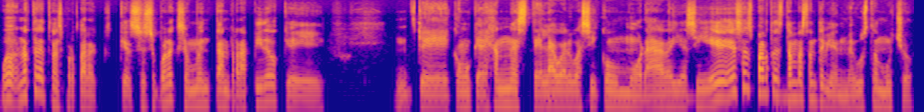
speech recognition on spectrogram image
bueno, no teletransportar, que se supone que se mueven tan rápido que que como que dejan una estela o algo así como morada y así. E esas partes están bastante bien, me gustan mucho.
